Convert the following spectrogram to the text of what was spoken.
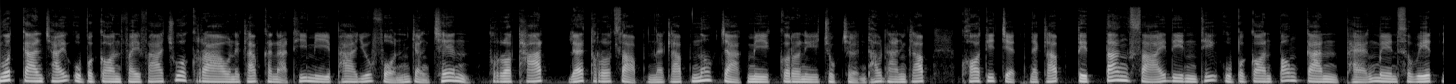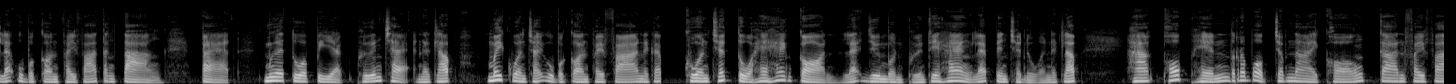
งดการใช้อุปกรณ์ไฟฟ้าชั่วคราวนะครับขณะที่มีพายุฝนอย่างเช่น โทรทัศน์ และโทรศัพท์นะครับนอกจากมีกรณีฉุกเฉินเท่านั้นครับ ข้อที่7นะครับติดตั้งสายดินที่อุปกรณ์ป้องกันแผงเมนสวิตและอุปกรณ์ไฟฟ้าต่างๆ 8. เมื่อตัวเปียกพื้นแฉะนะครับไม่ควรใช้อุปกรณ์ไฟฟ้านะครับ ควรเช็ดตัวให้แห้งก่อน และยืนบนพื้นที่แห้งและเป็นฉนวนนะครับ หากพบเห็นระบบจำหน่ายของการไฟฟ้า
